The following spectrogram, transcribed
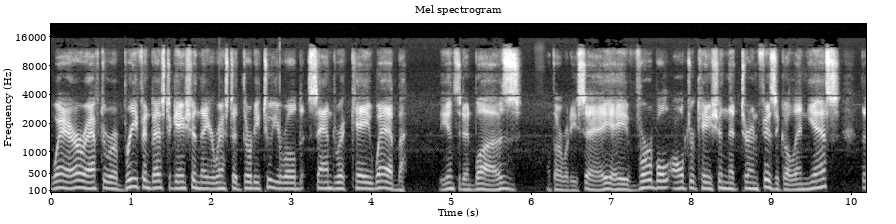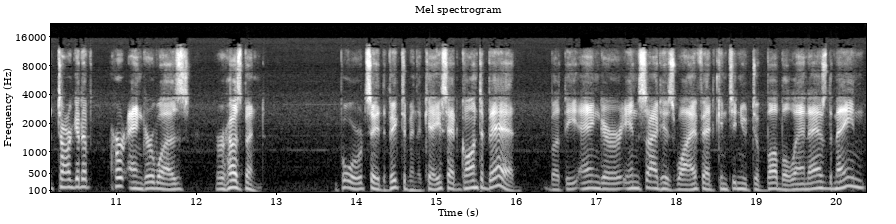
where, after a brief investigation, they arrested 32 year old Sandra K. Webb. The incident was, authorities say, a verbal altercation that turned physical, and yes, the target of her anger was her husband. Reports say the victim in the case had gone to bed, but the anger inside his wife had continued to bubble, and as the man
